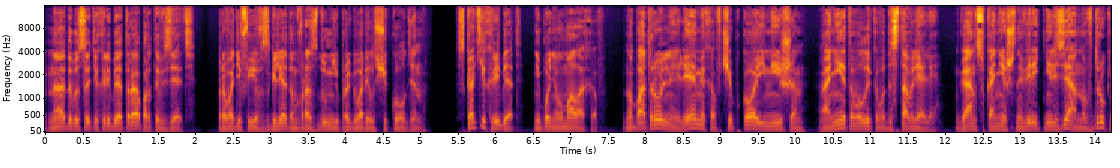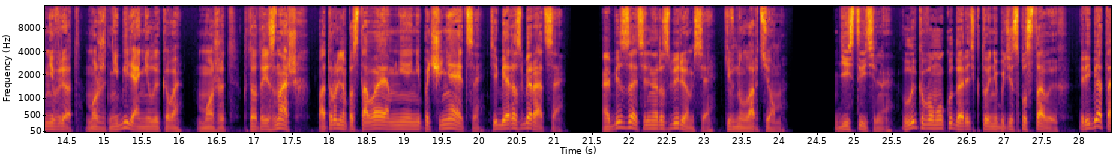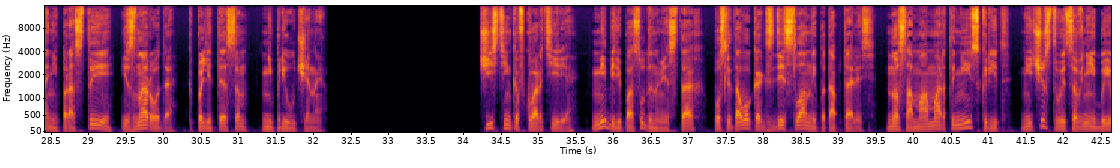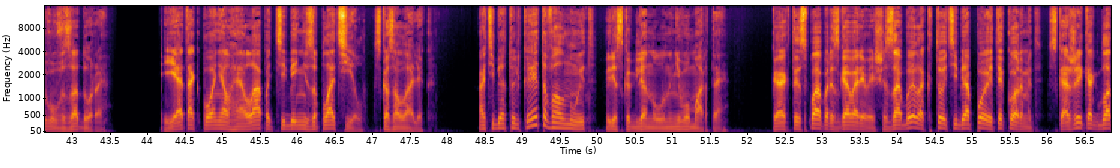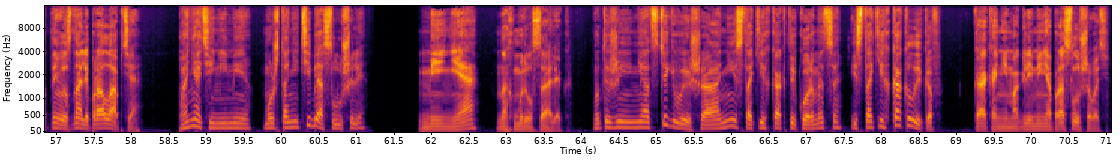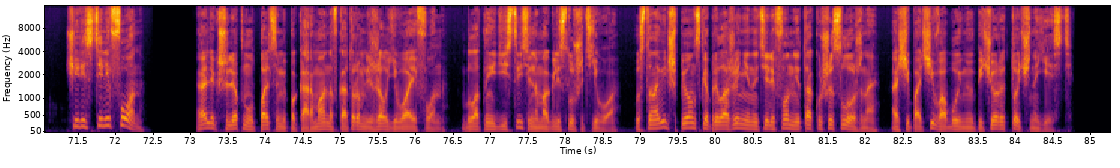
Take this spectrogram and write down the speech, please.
«Надо бы с этих ребят рапорты взять», — проводив ее взглядом в раздумье, проговорил Щеколдин. «С каких ребят?» — не понял Малахов. «Ну, патрульные, Лемехов, Чепко и Мишин. Они этого Лыкова доставляли. Гансу, конечно, верить нельзя, но вдруг не врет. Может, не били они Лыкова? Может, кто-то из наших? Патрульно-постовая мне не подчиняется. Тебе разбираться». «Обязательно разберемся», — кивнул Артем. Действительно, Лыкова мог ударить кто-нибудь из постовых. Ребята они простые, из народа, к политесам не приучены. Чистенько в квартире. Мебель и посуда на местах, после того, как здесь слоны потоптались. Но сама Марта не искрит, не чувствуется в ней боевого задора. «Я так понял, лапать тебе не заплатил», — сказал Алик. «А тебя только это волнует?» — резко глянула на него Марта. «Как ты с папой разговариваешь? Забыла, кто тебя поет и кормит? Скажи, как блатные узнали про лаптя?» «Понятия не имею. Может, они тебя слушали?» «Меня?» — нахмурился Алик. «Но ты же не отстегиваешь, а они из таких, как ты, кормятся, из таких, как Лыков». «Как они могли меня прослушивать?» «Через телефон». Алекс шлепнул пальцами по карману, в котором лежал его айфон. Блатные действительно могли слушать его. Установить шпионское приложение на телефон не так уж и сложно, а щипачи в обойме у Печоры точно есть.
